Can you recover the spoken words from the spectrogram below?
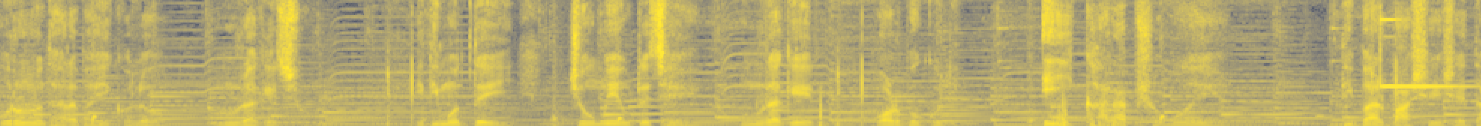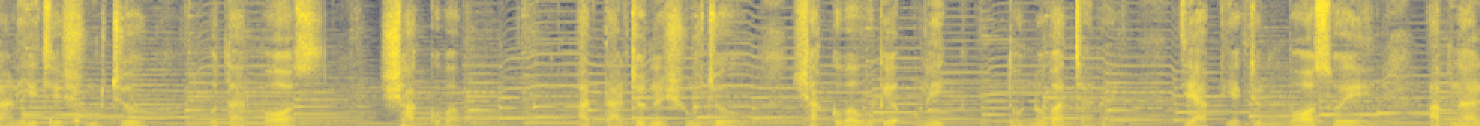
পুরনো ধারাবাহিক হলো অনুরাগের ছোঁয়া ইতিমধ্যেই জমে উঠেছে অনুরাগের পর্বগুলি। এই খারাপ সময়ে দীপার পাশে এসে দাঁড়িয়েছে সূর্য ও তার বস সাক্ষ্যবাবু। আর তার জন্য সূর্য সাক্ষ্যবাবুকে অনেক ধন্যবাদ জানায় যে আপনি একজন বস হয়ে আপনার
